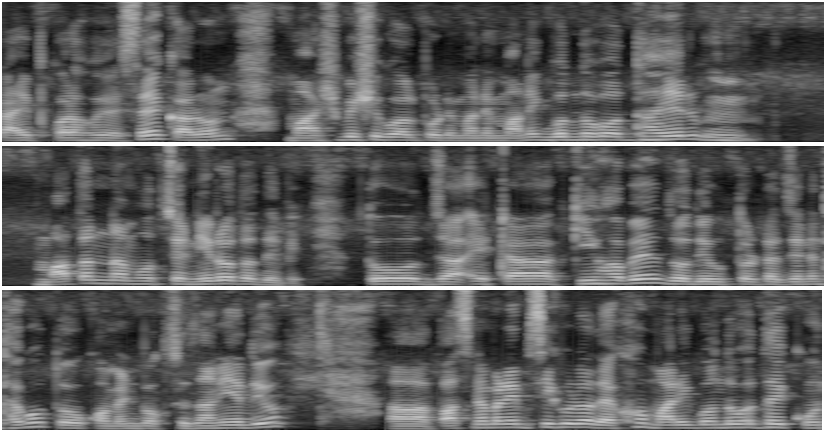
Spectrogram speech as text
টাইপ করা হয়েছে। কারণ মাসি পিসি গল্পটি মানে মানিক বন্দ্যোপাধ্যায়ের মাতার নাম হচ্ছে নিরদা দেবী। তো যা, এটা কি হবে? যদি উত্তরটা জেনে থাকো, তো কমেন্ট বক্সে জানিয়ে দিও। পাঁচ নম্বর এমসিকিউটা দেখো। মানিক বন্দ্যোপাধ্যায় কোন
